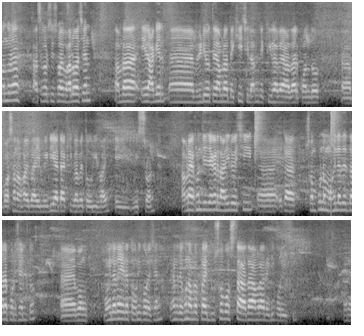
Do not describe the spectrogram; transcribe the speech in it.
বন্ধুরা, আশা করছি সবাই ভালো আছেন। আমরা এর আগের ভিডিওতে আমরা দেখিয়েছিলাম যে কীভাবে আদার কন্দ বসানো হয় বা এই মিডিয়াটা কীভাবে তৈরি হয় এই মিশ্রণ। আমরা এখন যে জায়গাটা দাঁড়িয়ে রয়েছি এটা সম্পূর্ণ মহিলাদের দ্বারা পরিচালিত এবং মহিলারা এটা তৈরি করেছেন। এখানে দেখুন, আমরা প্রায় দুশো বস্তা আদা আমরা রেডি করিয়েছি। মানে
